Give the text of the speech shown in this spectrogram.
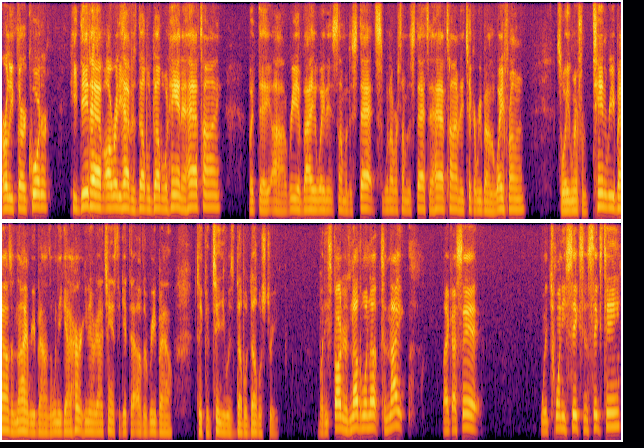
early third quarter. He did have already have his double double in hand at halftime, but they uh, reevaluated some of the stats. Went over some of the stats at halftime. They took a rebound away from him. So he went from 10 rebounds and nine rebounds. And when he got hurt, he never got a chance to get that other rebound to continue his double double streak. But he started another one up tonight. Like I said, with 26 and 16,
